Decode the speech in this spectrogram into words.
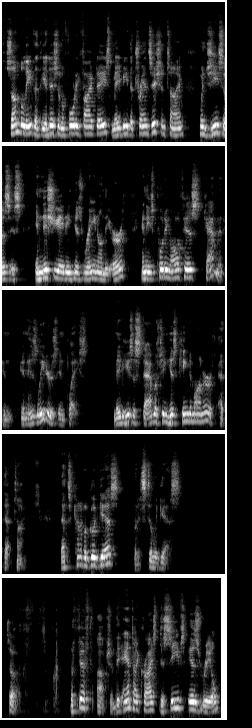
Some believe that the additional 45 days may be the transition time when Jesus is initiating his reign on the earth, and he's putting all of his cabinet and, and his leaders in place. Maybe he's establishing his kingdom on earth at that time. That's kind of a good guess, but it's still a guess. So, the fifth option the Antichrist deceives Israel,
